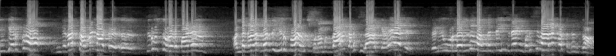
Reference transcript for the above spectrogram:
இங்க இருக்கிறோம். இங்கதான் தமிழ்நாட்டு திருவத்தூரோட பழைய அந்த காலத்துல இருந்து இருக்கிறோம் வச்சுக்கோ நமக்கு வேலை கிடைச்சதா? கிடையாது. வெளியூர்ல இருந்து வந்துட்டு இன்ஜினியரிங் படிச்சு வேலை பார்த்துட்டு இருக்கான்.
